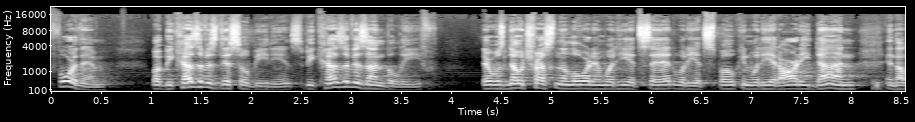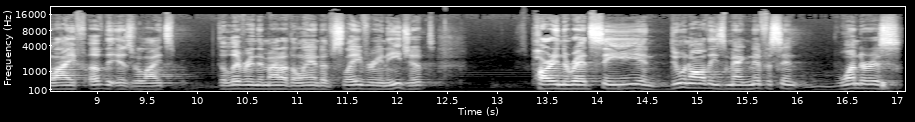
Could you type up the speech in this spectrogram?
for them. But because of his disobedience, because of his unbelief, there was no trust in the Lord in what he had said, what he had spoken, what he had already done in the life of the Israelites, delivering them out of the land of slavery in Egypt, parting the Red Sea, and doing all these magnificent, wondrous,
